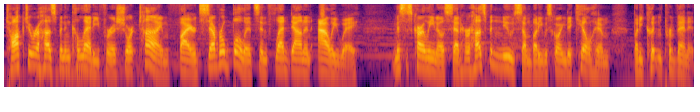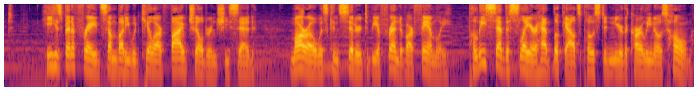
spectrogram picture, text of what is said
talked to her husband and Coletti for a short time, fired several bullets, and fled down an alleyway. Mrs. Carlino said her husband knew somebody was going to kill him, but he couldn't prevent it. He has been afraid somebody would kill our five children, she said. Morrow was considered to be a friend of our family. Police said the slayer had lookouts posted near the Carlinos' home.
